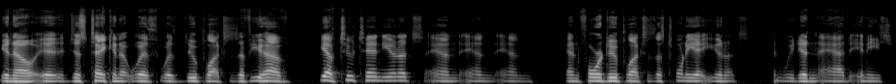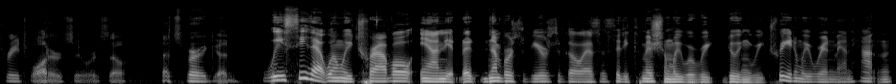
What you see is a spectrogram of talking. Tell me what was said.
you know, it, just taking it with with duplexes. If you have if you have two 10 units and and and and four duplexes, that's 28 units, and we didn't add any streets, water, sewer, so that's very good. we see that when we travel and it, it numbers of years ago as a city commission we were re- doing retreat and we were in manhattan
